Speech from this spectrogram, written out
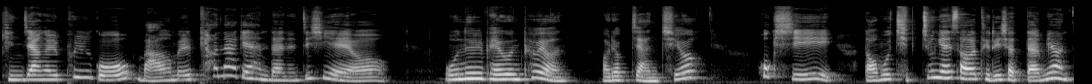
긴장을 풀고 마음을 편하게 한다는 뜻이에요. 오늘 배운 표현 어렵지 않지요? 혹시 너무 집중해서 들으셨다면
